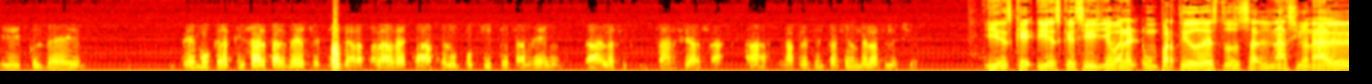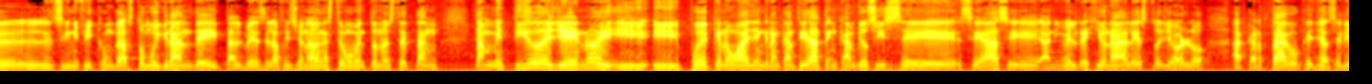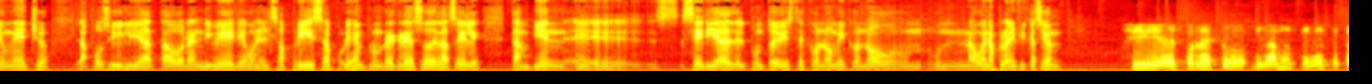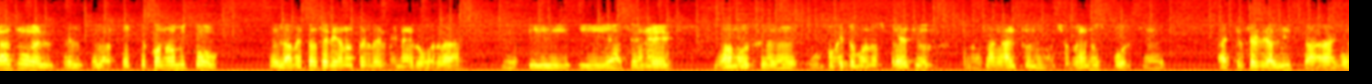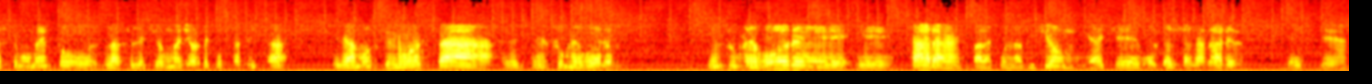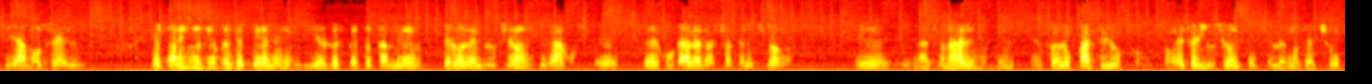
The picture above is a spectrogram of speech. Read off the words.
y pues de democratizar tal vez, no sea la palabra adecuada, pero un poquito también, dadas las circunstancias, a, la presentación de la selección. Y es que y es que sí, llevar un partido de estos al Nacional significa un gasto muy grande y tal vez el aficionado en este momento no esté tan tan metido de lleno y, puede que no vaya en gran cantidad. En cambio, si se, se hace a nivel regional esto de llevarlo a Cartago, que ya sería un hecho, la posibilidad ahora en Liberia o en el Saprissa, por ejemplo, un regreso de la Cele, también eh, sería desde el punto de vista económico, ¿no? una buena planificación. Sí, es correcto. Digamos que en este caso el, el, aspecto económico, eh, la meta sería no perder dinero, ¿verdad? Eh, y, hacer, eh, digamos, un poquito con los precios, que no sean altos ni mucho menos, porque hay que ser realista. En este momento la selección mayor de Costa Rica, digamos que no está en, su mejor en su mejor cara para con la afición y hay que volverse a ganar el este, digamos, el, el cariño siempre se tiene y el respeto también, pero la ilusión, digamos, de poder jugar a nuestra selección eh, nacional en, suelo patrio con, esa ilusión con que lo hemos hecho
